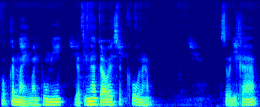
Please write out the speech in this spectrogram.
พบกันใหม่วันพรุ่งนี้ เดี๋ยวทิ้งหน้าจอไว้สักครู่นะครับ สวัสดีครับ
